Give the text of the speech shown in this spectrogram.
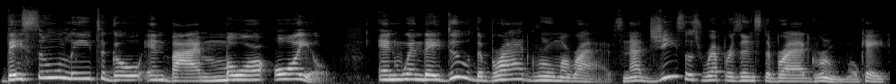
They soon leave to go and buy more oil. And when they do, the bridegroom arrives. Now, Jesus represents the bridegroom, okay?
